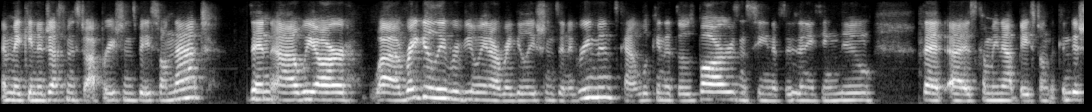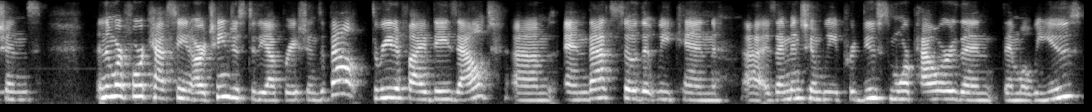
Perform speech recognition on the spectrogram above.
and making adjustments to operations based on that. Then uh, we are uh, regularly reviewing our regulations and agreements, kind of looking at those bars and seeing if there's anything new that uh, is coming up based on the conditions. And then we're forecasting our changes to the operations about three to five days out. Um, and that's so that we can, uh, as I mentioned, we produce more power than, than what we use.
